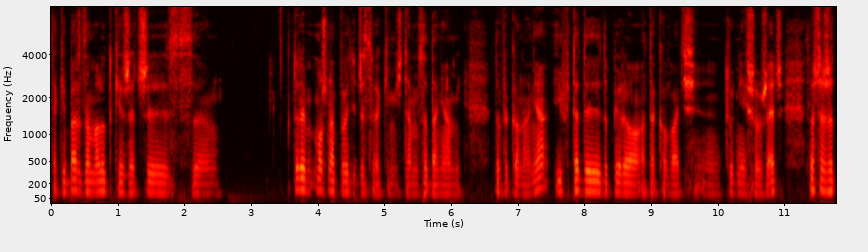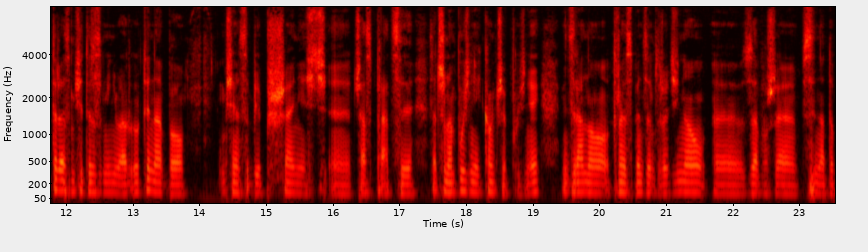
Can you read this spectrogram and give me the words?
takie bardzo malutkie rzeczy, z, które można powiedzieć, że są jakimiś tam zadaniami do wykonania i wtedy dopiero atakować trudniejszą rzecz. Zwłaszcza, że teraz mi się też zmieniła rutyna, bo musiałem sobie przenieść e, czas pracy. Zaczynam później, kończę później, więc rano trochę spędzam z rodziną, e, zawożę syna do,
